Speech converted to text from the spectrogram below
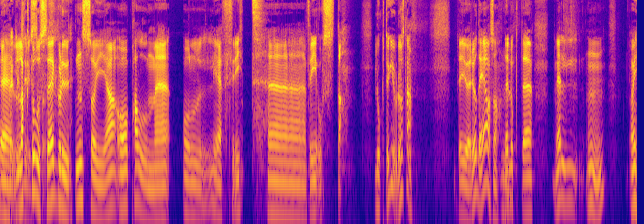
eh, laktose, gluten, soya og palmeoljefritt eh, fri ost, da. Lukter gulost, da. Det gjør jo det, altså. Det Mm. lukter vel mm, Oi,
